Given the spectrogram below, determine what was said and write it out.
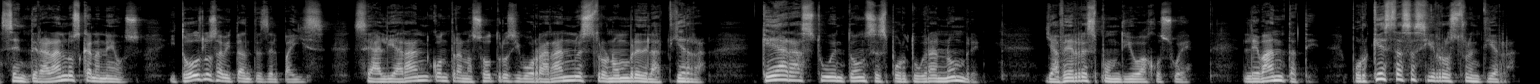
Se enterarán los cananeos y todos los habitantes del país, se aliarán contra nosotros y borrarán nuestro nombre de la tierra. ¿Qué harás tú entonces por tu gran nombre? Yahvé respondió a Josué, Levántate, ¿por qué estás así rostro en tierra?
